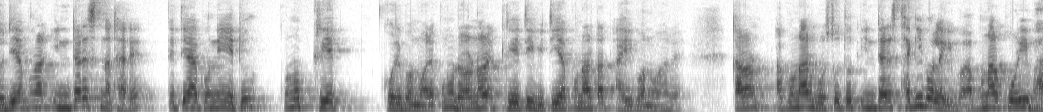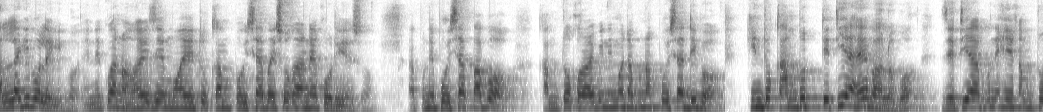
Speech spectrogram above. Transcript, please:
যদি আপোনাৰ ইণ্টাৰেষ্ট নাথাকে তেতিয়া আপুনি এইটো কোনো ক্ৰিয়েট কৰিব নোৱাৰে কোনো ধৰণৰ ক্ৰিয়েটিভিটি আপোনাৰ তাত আহিব নোৱাৰে। কাৰণ আপোনাৰ বস্তুটোত ইণ্টাৰেষ্ট থাকিব লাগিব আপোনাৰ কৰি ভাল লাগিব লাগিব। এনেকুৱা নহয় যে মই এইটো কাম পইচা পাইছোঁ কাৰণে কৰি আছোঁ। আপুনি পইচা পাব কামটো কৰাৰ বিনিময়ত আপোনাক পইচা দিব। কিন্তু কামটোত তেতিয়াহে ভাল হ'ব যেতিয়া আপুনি সেই কামটো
